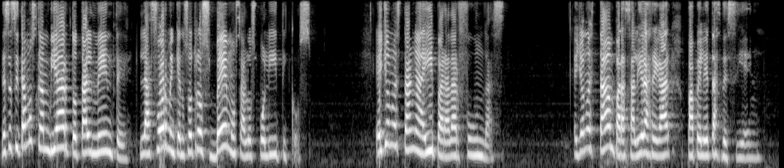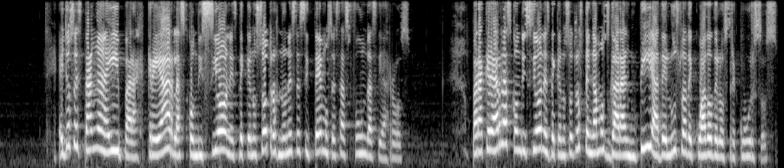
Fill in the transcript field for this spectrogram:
Necesitamos cambiar totalmente la forma en que nosotros vemos a los políticos. Ellos no están ahí para dar fundas. Ellos no están para salir a regar papeletas de 100. Ellos están ahí para crear las condiciones de que nosotros no necesitemos esas fundas de arroz. Para crear las condiciones de que nosotros tengamos garantía del uso adecuado de los recursos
